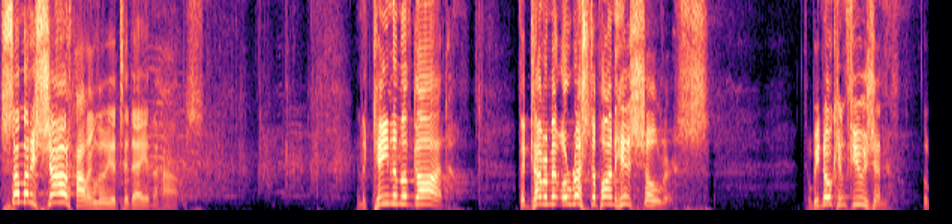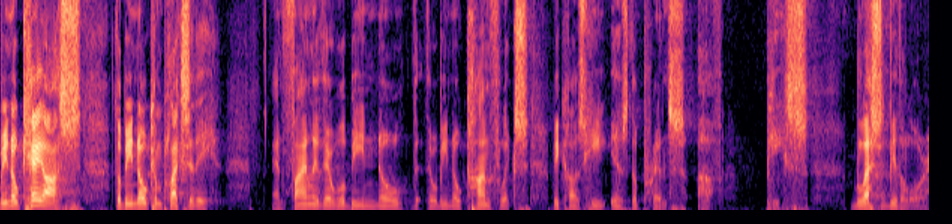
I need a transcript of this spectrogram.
Somebody shout hallelujah today in the house. In the kingdom of God, the government will rest upon his shoulders. There'll be no confusion, there'll be no chaos, there'll be no complexity. And finally there will be no there will be no conflicts because he is the prince of peace. Blessed be the Lord.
